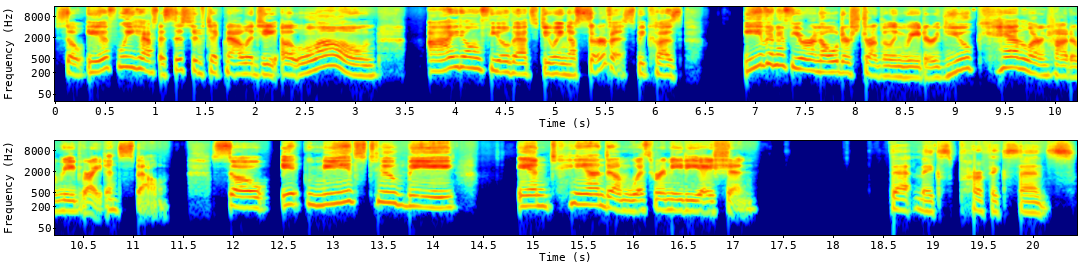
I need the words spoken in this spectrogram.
So if we have assistive technology alone, I don't feel that's doing a service because even if you're an older struggling reader, you can learn how to read, write, and spell. So it needs to be in tandem with remediation. That makes perfect sense.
